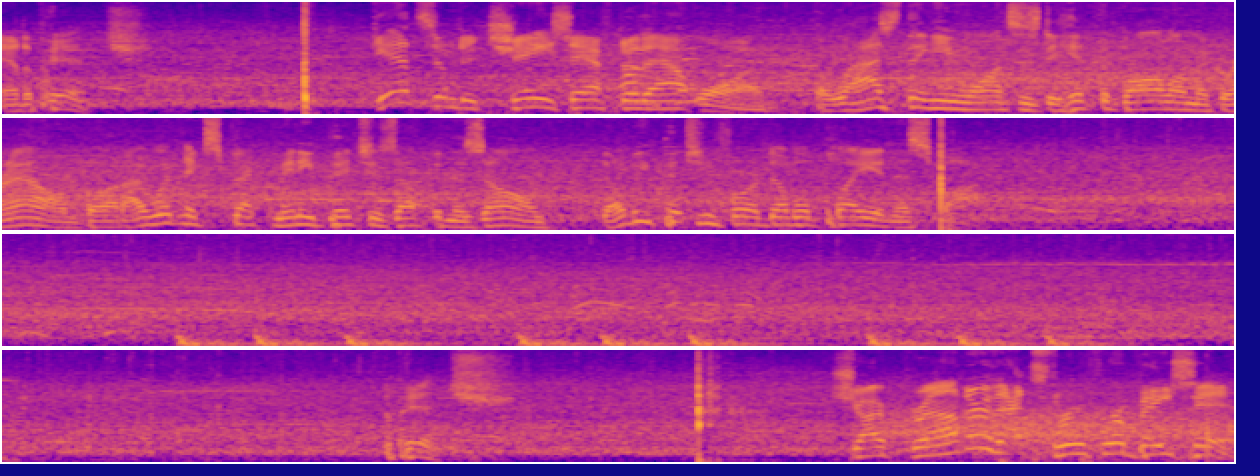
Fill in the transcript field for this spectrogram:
And a pitch. Gets him to chase after that one. The last thing he wants is to hit the ball on the ground, but I wouldn't expect many pitches up in the zone. They'll be pitching for a double play in this spot. The pitch. Sharp grounder. That's through for a base hit.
